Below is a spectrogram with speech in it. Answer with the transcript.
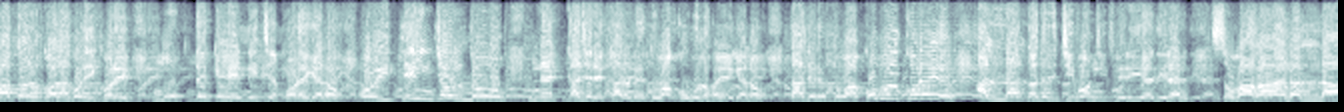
পাথর গড়াগড়ি করে মুখ থেকে নিচে পড়ে গেল। ওই তিনজন লোক নেক কাজের কারণে দোয়া কবুল হয়ে গেল। তাদের দোয়া কবুল করে আল্লাহ তাদের জীবন ফিরিয়ে দিলেন। সোবাহান আল্লাহ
